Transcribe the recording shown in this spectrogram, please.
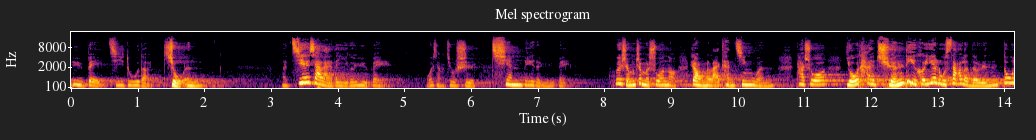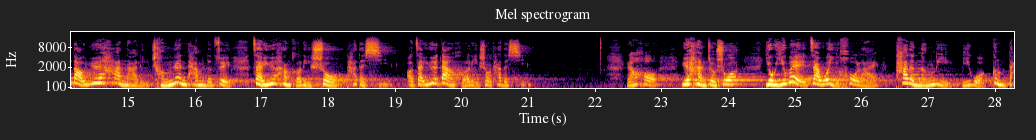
预备基督的救恩。那接下来的一个预备，我想就是谦卑的预备。为什么这么说呢？让我们来看经文。他说：“犹太全地和耶路撒冷的人都到约翰那里，承认他们的罪，在约翰河里受他的洗。哦，在约旦河里受他的洗。然后约翰就说：‘有一位在我以后来，他的能力比我更大，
